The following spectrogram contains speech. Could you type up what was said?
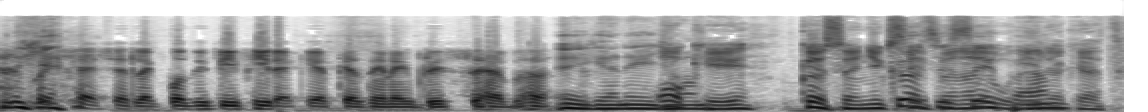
igen. hogy esetleg pozitív hírek érkeznének Brüsszelből. Igen, így van. Oké, okay. köszönjük Köszi szépen, szépen a jó híreket.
